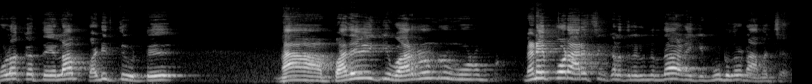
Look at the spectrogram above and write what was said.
முழக்கத்தை எல்லாம் படித்து விட்டு நான் பதவிக்கு வரணும்னு நினைப்போடு அரசியல் களத்தில் இருந்திருந்தால் அன்னைக்கு மூன்று தடவை நான் அமைச்சர்.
